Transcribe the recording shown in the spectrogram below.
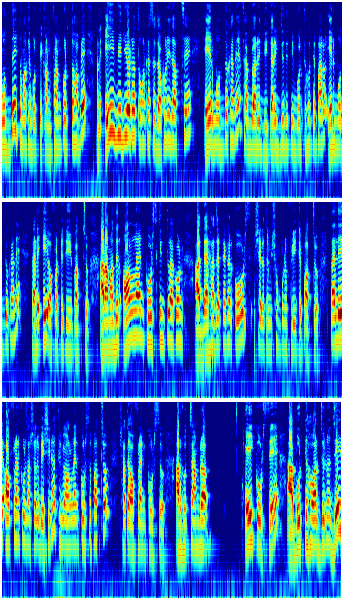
মধ্যেই তোমাকে ভর্তি কনফার্ম করতে হবে। মানে এই ভিডিওটা তোমার কাছে যখনই যাচ্ছে, এর মধ্যখানে ফেব্রুয়ারির দুই তারিখ যদি তুমি ভর্তি হতে পারো, এর মধ্যখানে তাহলে এই অফারটি তুমি পাচ্ছ। আর আমাদের অনলাইন কোর্স কিন্তু এখন দেড় হাজার টাকার কোর্স সেটা তুমি সম্পূর্ণ ফ্রিতে পাচ্ছ। তাহলে অফলাইন কোর্স আসলে বেশি না, তুমি অনলাইন কোর্সও পাচ্ছ, সাথে অফলাইন কোর্সও আর হচ্ছে আমরা এই কোর্সে ভর্তি হওয়ার জন্য যেই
